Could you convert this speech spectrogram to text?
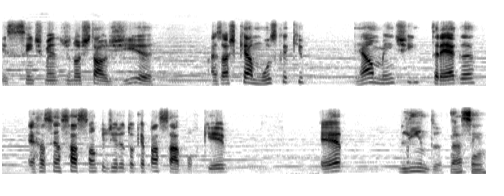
esse sentimento de nostalgia mas acho que é a música que realmente entrega essa sensação que o diretor quer passar, porque é lindo. Ah, sim.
